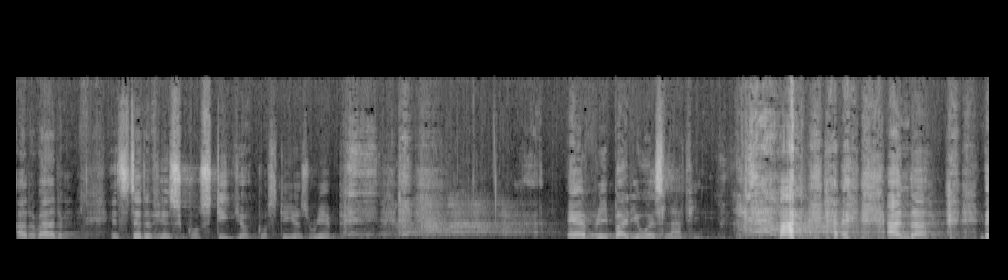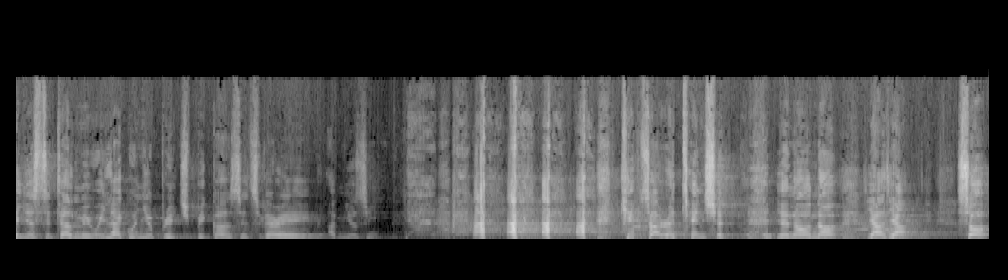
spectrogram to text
out of Adam instead of his costillo, costillo's rib. Everybody was laughing. and uh, they used to tell me, We like when you preach because it's very amusing. Keeps our attention. You know, no, yeah, yeah. So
